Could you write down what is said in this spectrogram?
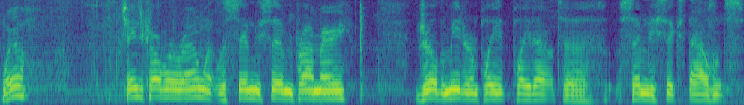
Well, changed the carburetor around, went with 77 primary, drilled the meter and played played out to 76 thousandths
